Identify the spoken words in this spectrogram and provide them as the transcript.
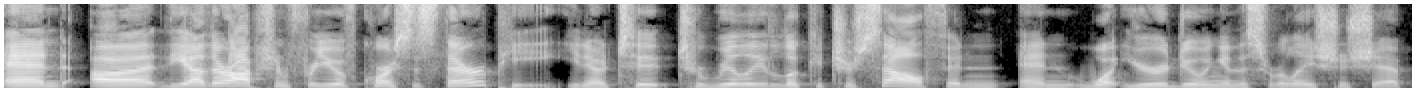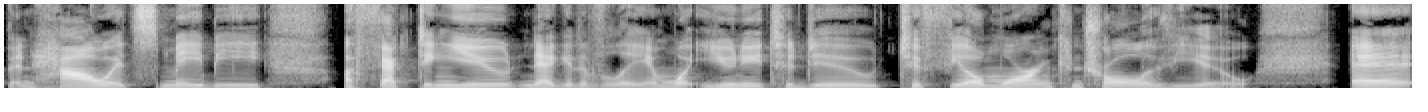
And uh, the other option for you, of course, is therapy. You know, to to really look at yourself and and what you're doing in this relationship and how it's maybe affecting you negatively and what you need to do to feel more in control of you. Uh,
